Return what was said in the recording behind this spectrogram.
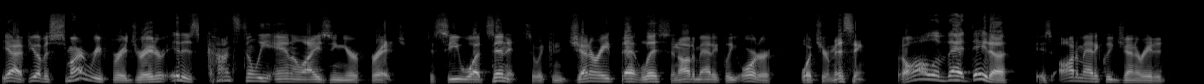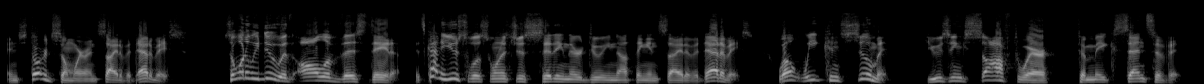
Yeah, if you have a smart refrigerator, it is constantly analyzing your fridge to see what's in it so it can generate that list and automatically order what you're missing. But all of that data is automatically generated and stored somewhere inside of a database. So, what do we do with all of this data? It's kind of useless when it's just sitting there doing nothing inside of a database. Well, we consume it using software to make sense of it.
